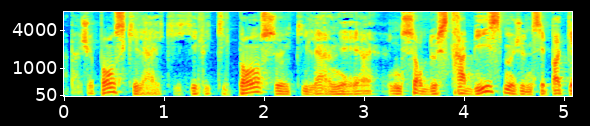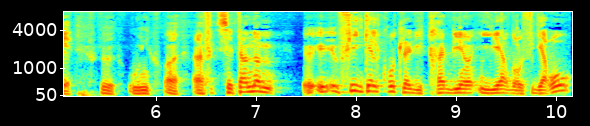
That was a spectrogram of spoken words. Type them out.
Ah ben, Je pense qu'il pense qu'il a une, sorte de strabisme, je ne sais pas. Euh, c'est un homme. Euh, Finkielkraut l'a dit très bien hier dans le Figaro.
